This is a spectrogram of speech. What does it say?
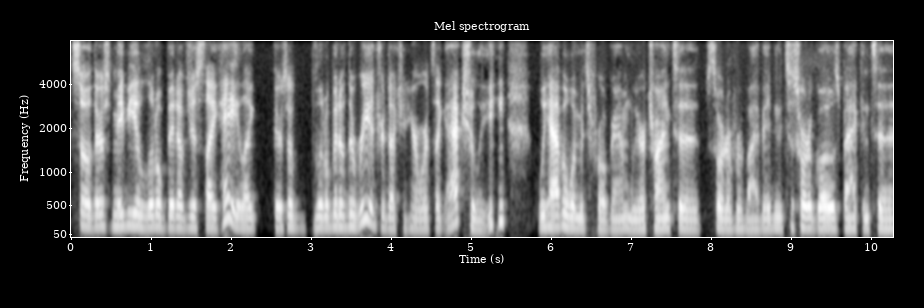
so there's maybe a little bit of just like hey like there's a little bit of the reintroduction here where it's like actually we have a women's program. We are trying to sort of revive it and it just sort of goes back into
